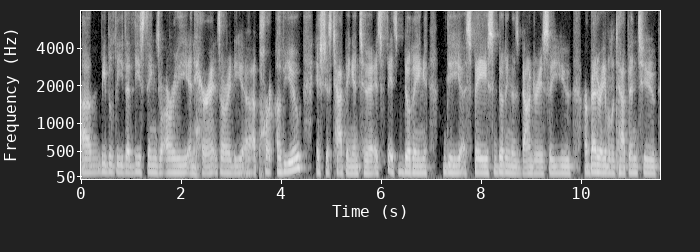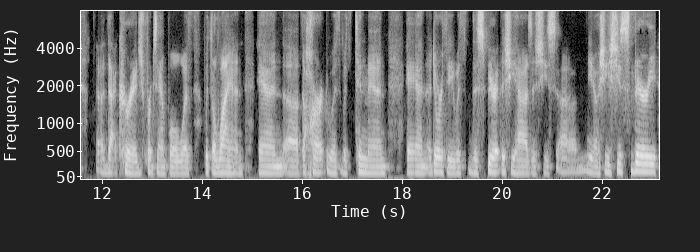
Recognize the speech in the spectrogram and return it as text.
Um, we believe that these things are already inherent. It's already a, a, part of you. It's just tapping into it. It's it's building the uh, space and building those boundaries so you are better able to tap into uh, that courage, for example, with with the lion and uh, the heart with with Tin Man and uh, Dorothy with the spirit that she has as she's um, you know she she's very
